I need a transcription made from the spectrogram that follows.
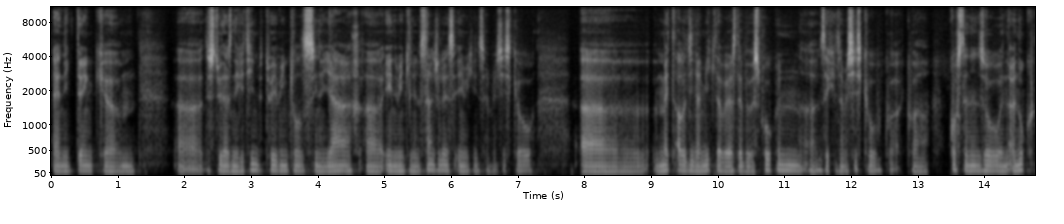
En ik denk, dus 2019, twee winkels in een jaar, één winkel in Los Angeles, één winkel in San Francisco. Uh, met alle dynamiek dat we juist hebben besproken, zeker in San Francisco, qua, qua kosten en zo. En, en ook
